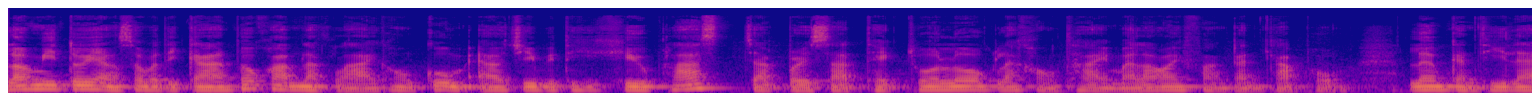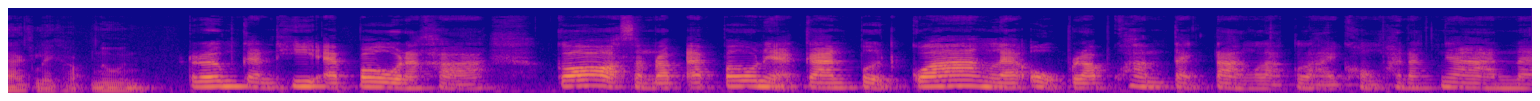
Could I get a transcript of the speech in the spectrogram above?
เรามีตัวอย่างสวัสดิการเพื่อความหลากหลายของกลุ่ม LGBTQ+ จากบริษัท tech ทั่วโลกและของไทยมาเล่าให้ฟังกันครับผม เริ่มกันที่แรกเลยครับนุ่น เริ่มกันที่ Apple นะคะ ก็สำหรับ Apple เนี่ยการเปิดกว้างและโอบรับความแตกต่างหลากหลายของพนักงานใน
